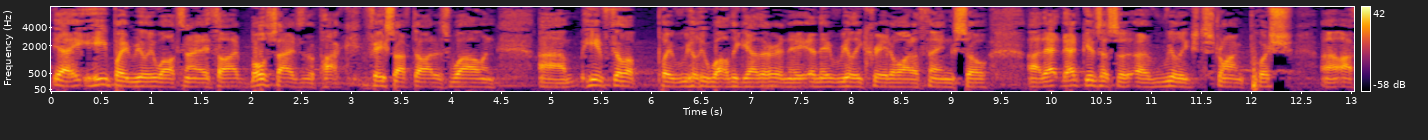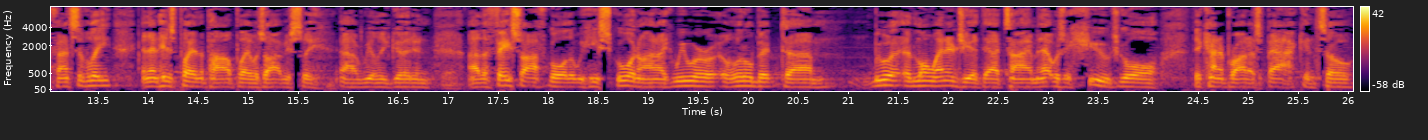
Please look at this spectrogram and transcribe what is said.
Yeah, he, played really well tonight. I thought both sides of the puck, face-off dot as well, and um, he and Filip play really well together, and they and they really create a lot of things. So uh, that that gives us a, a really strong push uh, offensively. And then his play in the power play was obviously uh, really good, and uh, the face-off goal that we, he scored on, like we were a little bit. Um, we were at low energy at that time, and that was a huge goal that kind of brought us back. And so,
